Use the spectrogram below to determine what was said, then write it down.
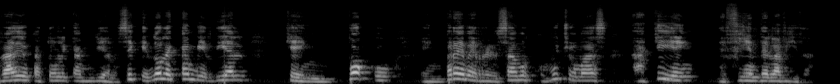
Radio Católica Mundial. Así que no le cambie el dial, que en poco, en breve, regresamos con mucho más aquí en Defiende la Vida.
